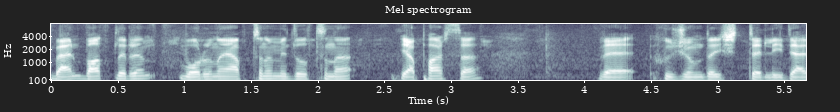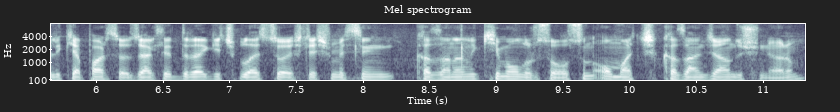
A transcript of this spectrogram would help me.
Ben Butler'ın Warren'a yaptığını Middleton'a yaparsa ve hücumda işte liderlik yaparsa özellikle Dragic Bledsoe eşleşmesinin kazananı kim olursa olsun o maçı kazanacağını düşünüyorum.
